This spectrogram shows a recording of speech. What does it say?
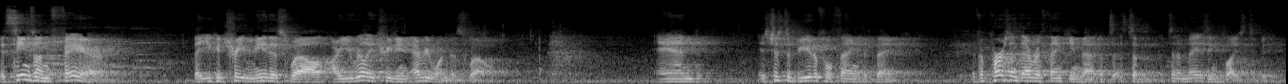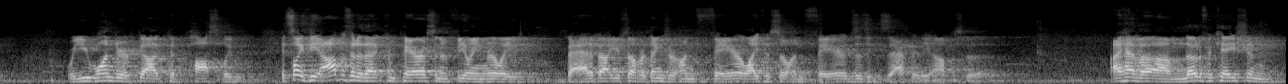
It seems unfair that you could treat me this well. Are you really treating everyone this well? And it's just a beautiful thing to think. If a person's ever thinking that, it's, it's, a, it's an amazing place to be. Where you wonder if God could possibly. It's like the opposite of that comparison and feeling really bad about yourself or things are unfair. Life is so unfair. This is exactly the opposite of that. I have a um, notification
